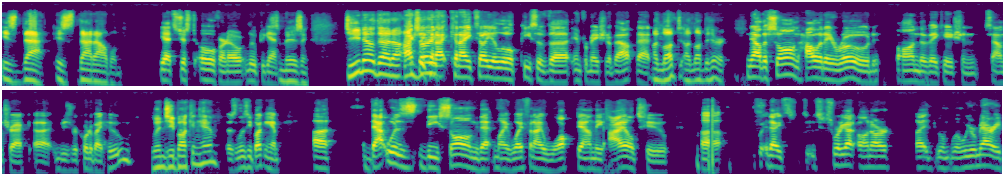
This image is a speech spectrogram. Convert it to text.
is that is that album. Yeah, it's just over and over looped again. It's again. amazing. Do you know that? Uh, Actually, can I can I tell you a little piece of uh, information about that? I'd love to. I'd love to hear it. Now, the song "Holiday Road" on the Vacation soundtrack uh, was recorded by whom? Lindsey Buckingham. It was Lindsey Buckingham. Uh, that was the song that my wife and I walked down the aisle to. Uh, I swear to God, on our uh, when when we were married,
